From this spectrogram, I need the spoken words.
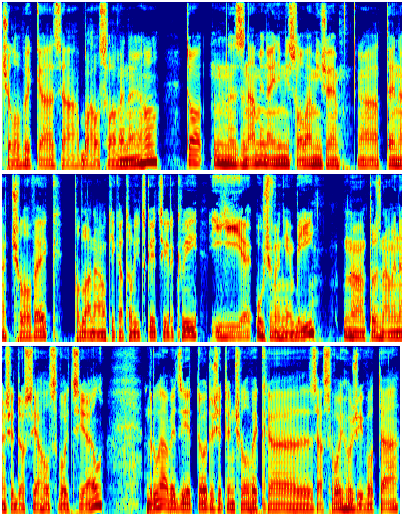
človeka za blahoslaveného. To znamená inými slovami, že ten človek podľa náuky katolíckej cirkvi je už v nebi, No, to znamená, že dosiahol svoj cieľ. Druhá vec je to, že ten človek za svojho života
